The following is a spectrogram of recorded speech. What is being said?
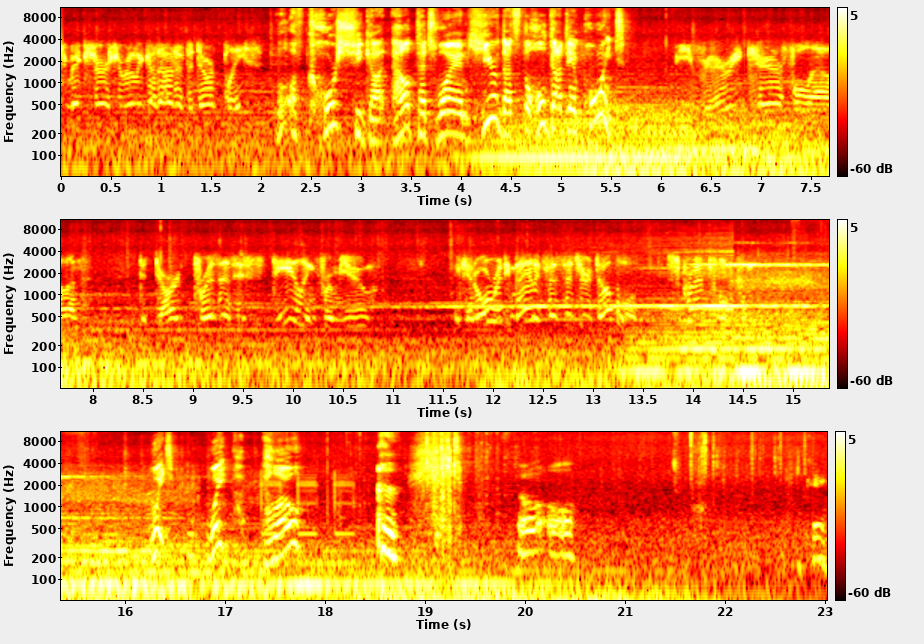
To make sure she really got out of the dark place? Well, of course she got out. That's why I'm here. That's the whole goddamn point. Be very careful, Alan. The dark presence is stealing from you. It can already manifest as your double. Scratch will Wait, wait, hello? oh. Okay.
